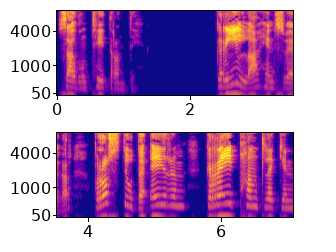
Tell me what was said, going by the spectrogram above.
sagði hún titrandi. Gríla hins vegar brosti út að eirum, greip handlegin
